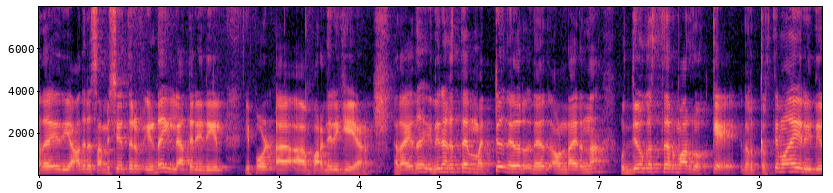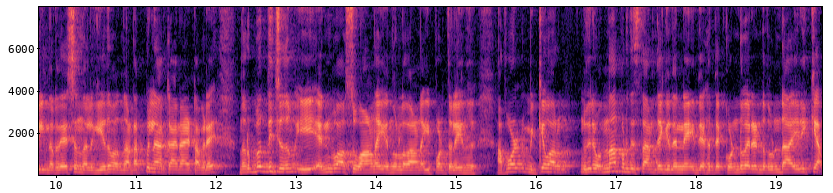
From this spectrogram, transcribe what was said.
അതായത് യാതൊരു സംശയത്തിനും ഇടയില്ലാത്ത രീതിയിൽ ഇപ്പോൾ പറഞ്ഞിരിക്കുകയാണ്. അതായത് ഇതിനകത്തെ മറ്റ് നേതൃ ഉണ്ടായിരുന്ന ഉദ്യോഗസ്ഥന്മാർക്കൊക്കെ കൃത്യമായ രീതിയിൽ നിർദ്ദേശം നൽകിയതും അത് നടപ്പിലാക്കാനായിട്ട് അവരെ നിർബന്ധിച്ചതും ഈ എൻ വാസുവാണ് എന്നുള്ളതാണ് ഇപ്പോൾ തെളിയുന്നത് അപ്പോൾ മിക്കവാറും ഇതിൽ ഒന്നാം പ്രതിസ്ഥാനത്തേക്ക് തന്നെ ഇദ്ദേഹത്തെ കൊണ്ടുവരേണ്ടതുണ്ടായിരിക്കാം.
